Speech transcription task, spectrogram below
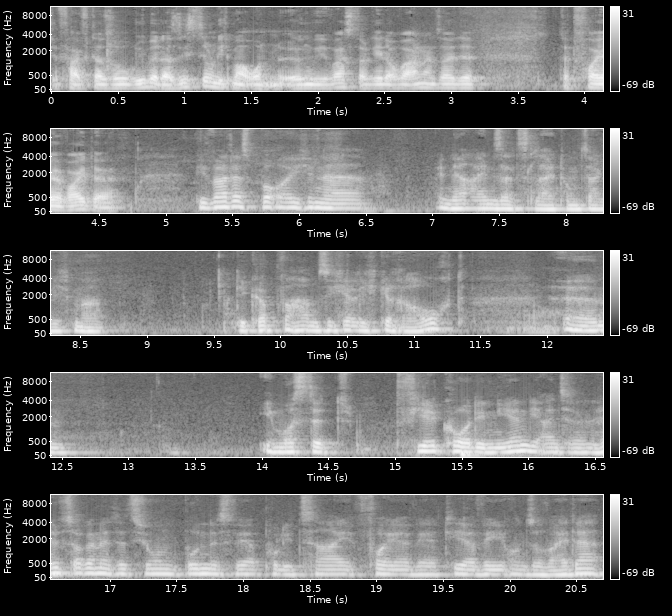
der pfeift da so rüber, da siehst du nicht mal unten irgendwie was. Da geht auf der anderen Seite das Feuer weiter. Wie war das bei euch in der, in der Einsatzleitung, sage ich mal? Die Köpfe haben sicherlich geraucht. Ja. Ähm, ihr musstet viel koordinieren, die einzelnen Hilfsorganisationen, Bundeswehr, Polizei, Feuerwehr, THW und so weiter.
